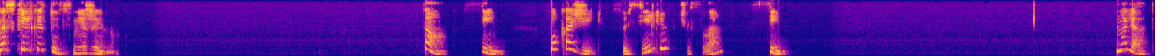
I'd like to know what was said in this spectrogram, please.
наскільки тут сніжинок? Так, сім. Покажіть сусідів числа сім. Малята,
